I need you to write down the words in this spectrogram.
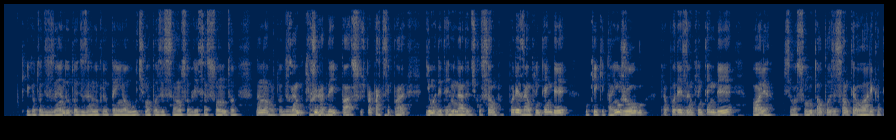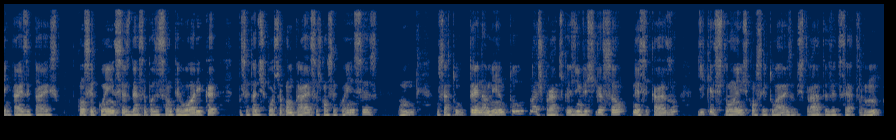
Que, que eu estou dizendo? Eu estou dizendo que eu tenho a última posição sobre esse assunto. Não, não, eu estou dizendo que eu já dei passos para participar de uma determinada discussão. Por exemplo, entender o que está em jogo, para, por exemplo, entender, olha, se eu assumo tal posição teórica, tem tais e tais consequências dessa posição teórica, você está disposto a comprar essas consequências um, um certo treinamento nas práticas de investigação, nesse caso, de questões conceituais, abstratas, etc. Hum?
